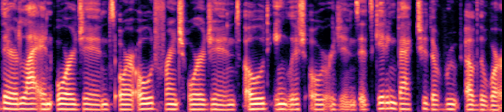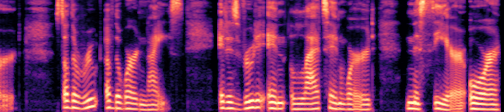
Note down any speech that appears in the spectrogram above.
their Latin origins or Old French origins, Old English origins. It's getting back to the root of the word. So, the root of the word nice, it is rooted in Latin word nescere or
